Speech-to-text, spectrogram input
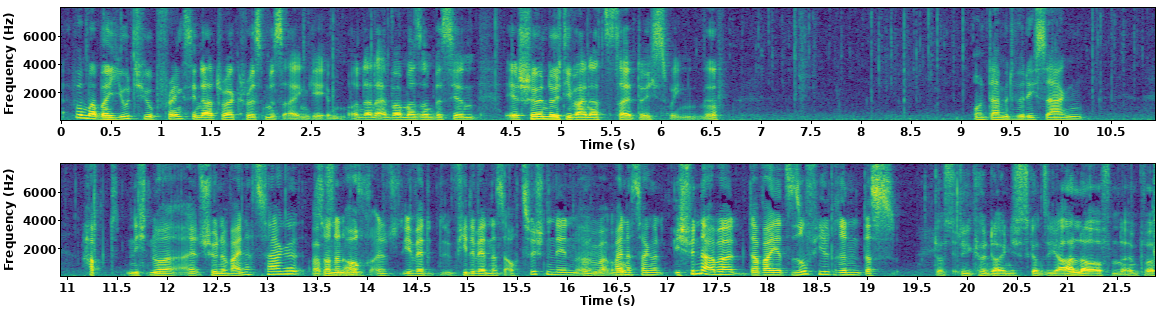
Einfach mal bei YouTube Frank Sinatra Christmas eingeben und dann einfach mal so ein bisschen eh, schön durch die Weihnachtszeit durchswingen. Ne? Und damit würde ich sagen, habt nicht nur äh, schöne Weihnachtstage, Absolut. sondern auch, äh, ihr werdet, viele werden das auch zwischen den äh, auch. Weihnachtstagen. Ich finde aber, da war jetzt so viel drin, dass Das, die könnte eigentlich das ganze Jahr laufen einfach.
